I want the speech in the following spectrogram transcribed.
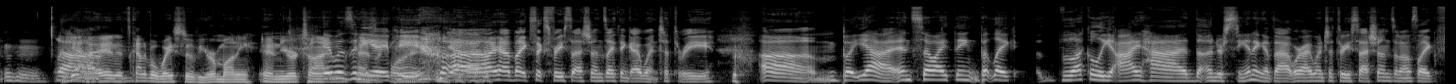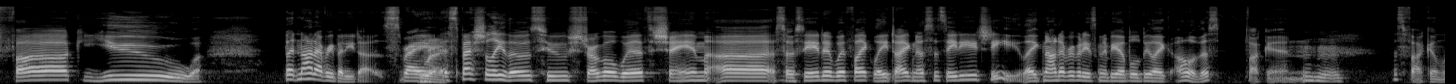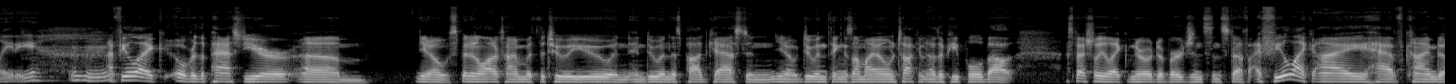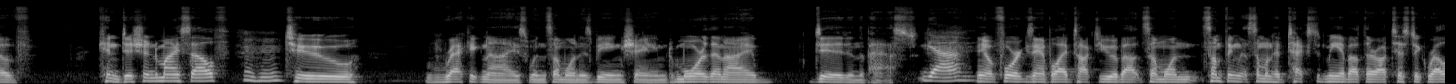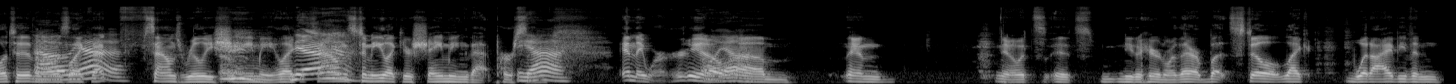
yeah, and it's kind of a waste of your money and your time. It was an EAP. client. Uh, I had like six free sessions. I think I went to three. um, but yeah, and so I think, but like, luckily I had the understanding of that where I went to three sessions and I was like, fuck you. But not everybody does, right? Right. Especially those who struggle with shame uh, associated with like late diagnosis ADHD. Like, not everybody's going to be able to be like, oh, this fucking, this fucking lady. I feel like over the past year, um, you know, spending a lot of time with the two of you and, and doing this podcast and, you know, doing things on my own, talking to other people about especially like neurodivergence and stuff, I feel like I have kind of conditioned myself to recognize when someone is being shamed more than I did in the past Yeah. you know, for example, I'd talk to you about someone, something that someone had texted me about their autistic relative, and I was Oh, like, yeah. that sounds really shamey. Like, Yeah. it sounds to me like you're shaming that person. Yeah. And they were, you know, Oh, yeah. um, and, you know, it's, it's neither here nor there, but still, like, would I've even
